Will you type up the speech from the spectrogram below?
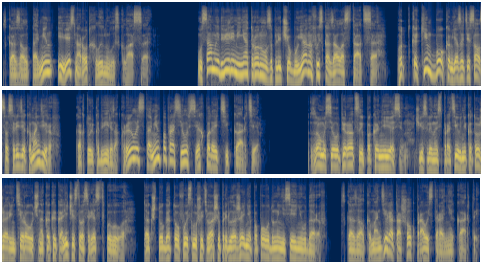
сказал Тамин, и весь народ хлынул из класса. У самой двери меня тронул за плечо Буянов и сказал остаться. Вот каким боком я затесался в среде командиров? Как только дверь закрылась, Тамин попросил всех подойти к карте. Замысел операции пока не ясен. Численность противника тоже ориентировочна, как и количество средств ПВО. Так что готов выслушать ваши предложения по поводу нанесения ударов. — сказал командир и отошел к правой стороне карты.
